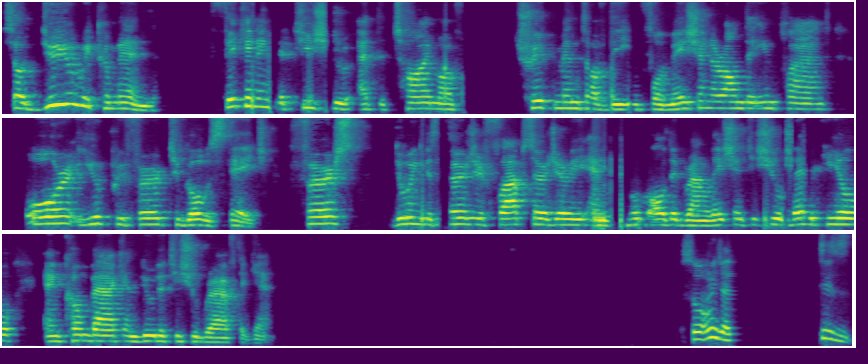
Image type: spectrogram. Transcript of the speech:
So do you recommend thickening the tissue at the time of treatment of the inflammation around the implant or you prefer to go stage? First, doing the surgery, flap surgery, and remove all the granulation tissue, let it heal, and come back and do the tissue graft again. So, Omija, this is,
